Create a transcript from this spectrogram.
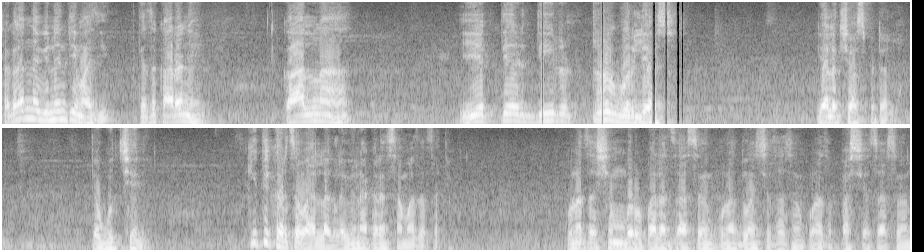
सगळ्यांना विनंती माझी. त्याचं कारण आहे काल ना एक ते दीड ट्रक भरली असं गॅलक्सी हॉस्पिटलला त्या गुच्छेने. किती खर्च व्हायला लागला विनाकारण समाजाचा ते? कुणाचा शंभर रुपयालाचा असन कुणा दोनशेचा असन कुणाचा पाचशेचा असन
